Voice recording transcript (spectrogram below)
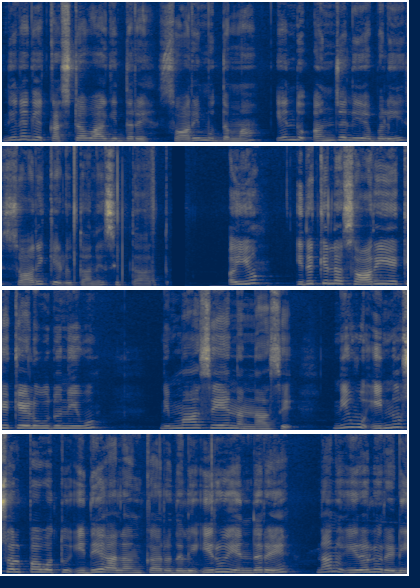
ನಿನಗೆ ಕಷ್ಟವಾಗಿದ್ದರೆ ಸಾರಿ ಮುದ್ದಮ್ಮ ಎಂದು ಅಂಜಲಿಯ ಬಳಿ ಸಾರಿ ಕೇಳುತ್ತಾನೆ ಸಿದ್ಧಾರ್ಥ್. ಅಯ್ಯೋ, ಇದಕ್ಕೆಲ್ಲ ಸಾರಿ ಏಕೆ ಕೇಳುವುದು ನೀವು? ನಿಮ್ಮ ಆಸೆಯೇ ನನ್ನ ಆಸೆ ನೀವು ಇನ್ನೂ ಸ್ವಲ್ಪ ಹೊತ್ತು ಇದೇ ಅಲಂಕಾರದಲ್ಲಿ ಇರು ಎಂದರೆ ನಾನು ಇರಲು ರೆಡಿ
